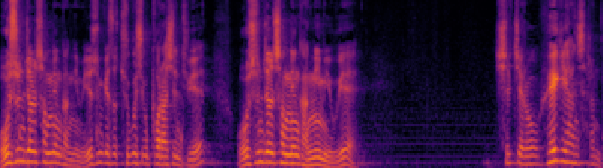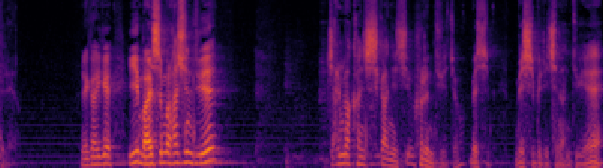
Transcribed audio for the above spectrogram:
오순절 성령 강림, 예수님께서 죽으시고 부활하신 뒤에 오순절 성령 강림 이후에 실제로 회개한 사람들이에요. 그러니까 이게 이 말씀을 하신 뒤에 짤막한 시간이 흐른 뒤에죠. 몇십, 몇십일이 지난 뒤에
